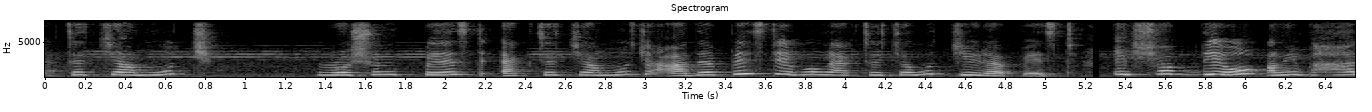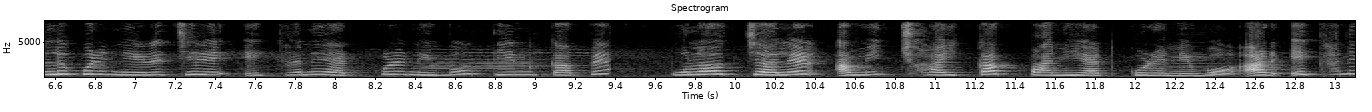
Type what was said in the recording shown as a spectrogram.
এক চা চামচ রসুন পেস্ট এক চা চামচ আদা পেস্ট এবং এক চা চামচ জিরা পেস্ট এইসব দিয়েও আমি ভালো করে নেড়ে চেড়ে এখানে অ্যাড করে নেব তিন কাপে পোলাও চালের আমি ছয় কাপ পানি অ্যাড করে নেব। আর এখানে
